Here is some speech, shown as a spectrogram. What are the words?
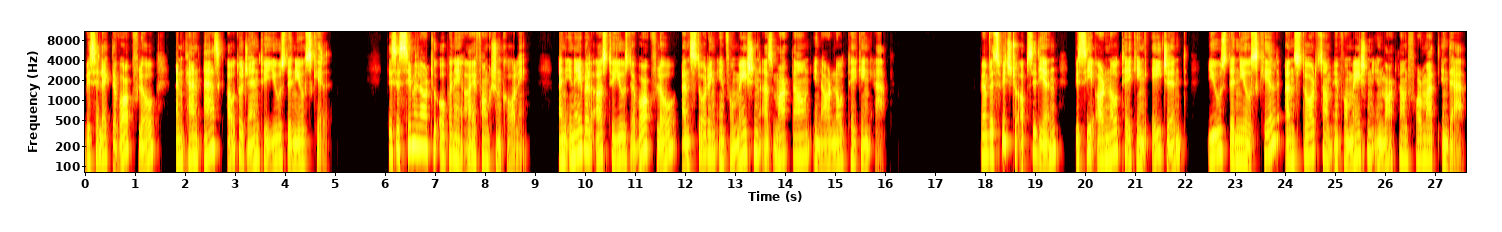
we select the workflow and can ask AutoGen to use the new skill. This is similar to OpenAI function calling and enable us to use the workflow and storing information as markdown in our note-taking app. When we switch to Obsidian, we see our note-taking agent use the new skill and stored some information in markdown format in the app.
